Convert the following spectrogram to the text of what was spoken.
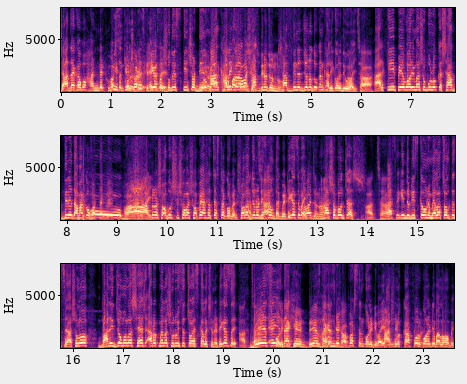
যা দেখাবো 100% screenshot করে আজকে, দিবো। ঠিক একবার আছে? শুধু স্ক্রিনশট দিয়ে দোকান খালি করা 550 সাত দিনের জন্য? সাত দিনের জন্য দোকান খালি করে দিব ভাই। আচ্ছা। আর কি ফেব্রুয়ারি মাস উপলক্ষে সাত দিনে দামাকা অফার থাকবে। আপনারা অবশ্যই সবাই শপে আসার চেষ্টা করবেন। সবার জন্য আচ্ছা। ডিসকাউন্ট থাকবে ঠিক আছে ভাই? হ্যাঁ? 550 আচ্ছা। আজকে কিন্তু ডিসকাউন্টে মেলা চলতেছে। আসলে বাণিজ্য মেলা শেষ আরক মেলা শুরু হয়েছে চয়েস কালেকশনে ঠিক আছে? আচ্ছা, দেখেন, dress দেখেন সব। 100% কোয়ালিটি ভাই। আসলে কাপড় কোয়ালিটি ভালো হবে।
